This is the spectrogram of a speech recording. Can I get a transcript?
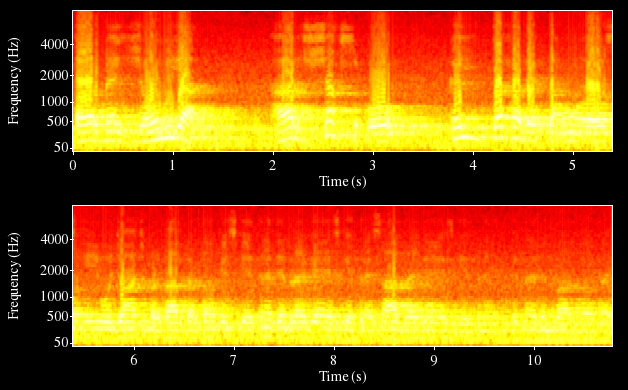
اور میں یومیہ ہر شخص کو کئی دفعہ دیکھتا ہوں اور اس کی وہ جانچ پڑتال کرتا ہوں کہ اس کے اتنے دن رہ گئے، اس کے اتنے سال رہ گئے، اس کے اتنے کتنے دن بعد ہوتا ہے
